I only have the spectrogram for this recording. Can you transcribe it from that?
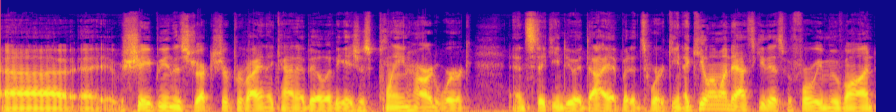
uh, uh, shaping the structure, providing accountability. It's just plain hard work and sticking to a diet, but it's working. Akil, I wanted to ask you this before we move on.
